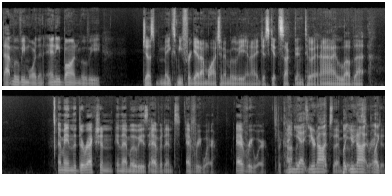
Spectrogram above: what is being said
that movie, more than any Bond movie, just makes me forget I'm watching a movie and I just get sucked into it. I love that. I mean, the direction in that movie is evident everywhere, everywhere. The And yet you're not, that but you're not like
